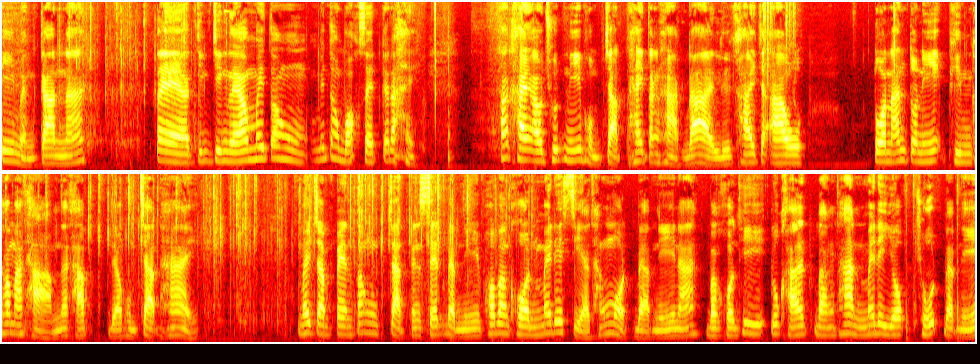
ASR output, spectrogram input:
มีเหมือนกันนะ แต่จริงๆแล้วไม่ต้องไม่ต้องบ็อกเซตก็ได้ ถ้าใครเอาชุดนี้ผมจัดให้ต่างหากได้ หรือใครจะเอาตัวนั้นตัวนี้พิมพ์เข้ามาถามนะครับ เดี๋ยวผมจัดให้ ไม่จำเป็นต้องจัดเป็นเซตแบบนี้ เพราะบางคนไม่ได้เสียทั้งหมดแบบนี้นะ บางคนที่ลูกค้าบางท่านไม่ได้ยกชุดแบบนี้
